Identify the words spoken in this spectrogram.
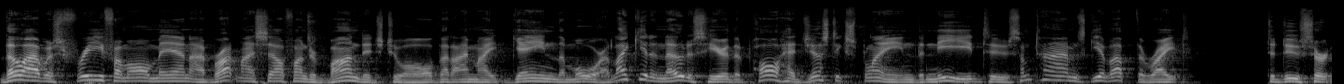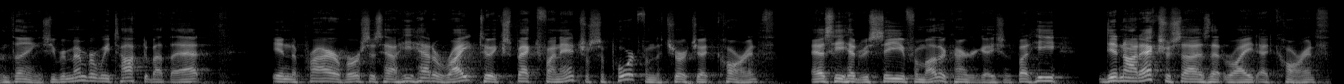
Though I was free from all men, I brought myself under bondage to all that I might gain the more. I'd like you to notice here that Paul had just explained the need to sometimes give up the right to do certain things. You remember we talked about that in the prior verses how he had a right to expect financial support from the church at Corinth as he had received from other congregations, but he did not exercise that right at Corinth,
